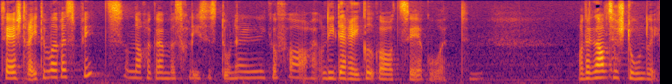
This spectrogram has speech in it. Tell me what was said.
Zuerst reden wir ein bisschen und dann gehen wir ein kleines Tunnel fahren. Und in der Regel geht es sehr gut. Und dann ganz erstaunlich.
